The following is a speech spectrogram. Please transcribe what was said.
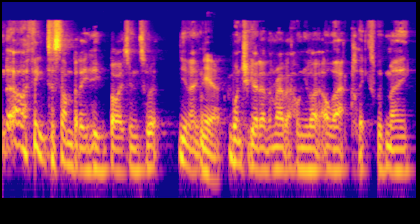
No, I think to somebody who buys into it, you know, Yeah. once you go down the rabbit hole and you're like, oh, that clicks with me.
